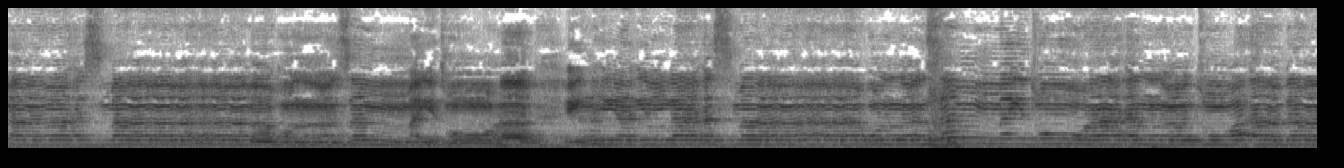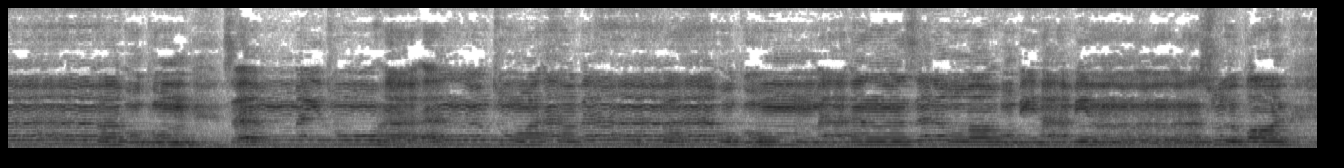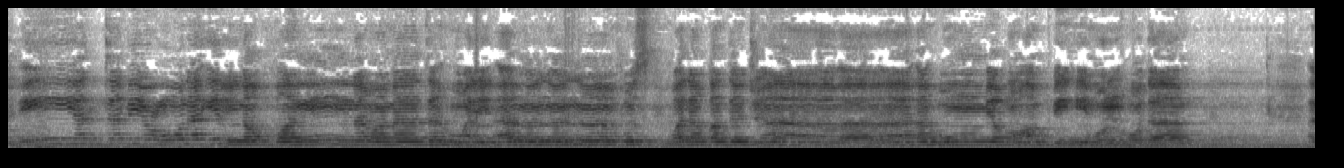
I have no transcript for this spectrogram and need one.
بها من سلطان. إن يتبعون إلا الظن وما تهوى الأنفس ولقد جاءهم من ربهم الهدى.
